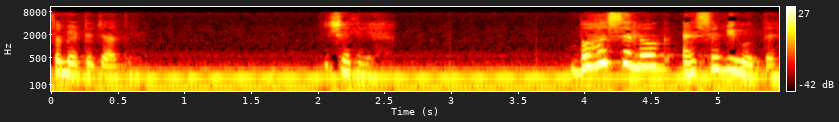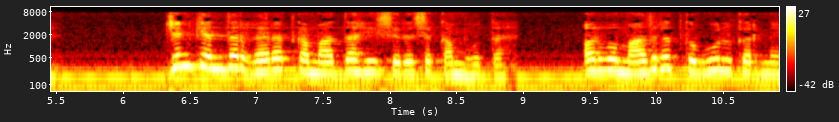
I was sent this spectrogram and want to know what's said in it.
سمیٹے جاتے ہیں۔ چلیے۔ بہت سے لوگ ایسے بھی ہوتے ہیں جن کے اندر غیرت کا مادہ ہی سرے سے کم ہوتا ہے اور وہ معذرت قبول کرنے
